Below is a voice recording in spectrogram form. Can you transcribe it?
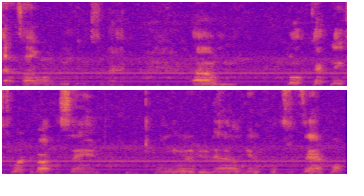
that's how I want to do things today. Um, both techniques work about the same. What I'm going to do now, again, for this example,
